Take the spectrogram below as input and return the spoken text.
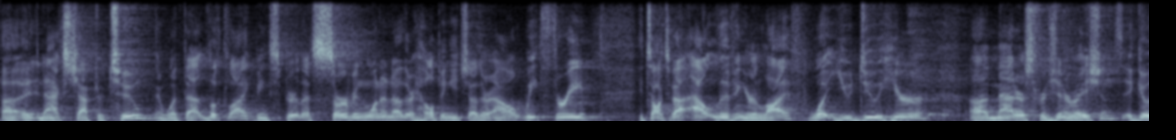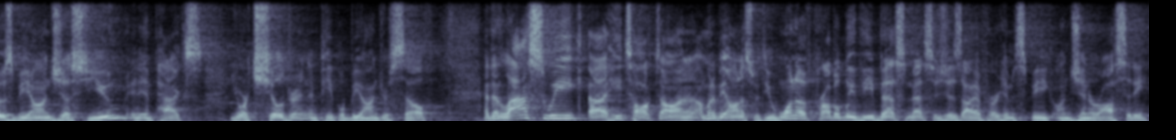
uh, in Acts chapter 2 and what that looked like, being spirit led, serving one another, helping each other out. Week three, he talked about outliving your life. What you do here uh, matters for generations, it goes beyond just you, it impacts your children and people beyond yourself. And then last week, uh, he talked on, I'm going to be honest with you, one of probably the best messages I have heard him speak on generosity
